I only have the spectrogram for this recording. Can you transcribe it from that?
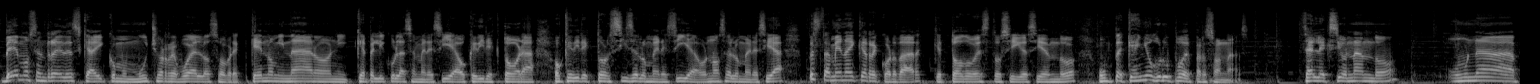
vemos en redes que hay como mucho revuelo sobre qué nominaron y qué película se merecía, o qué directora, o qué director sí se lo merecía o no se lo merecía, pues también hay que recordar que todo esto sigue siendo un pequeño grupo de personas seleccionando una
